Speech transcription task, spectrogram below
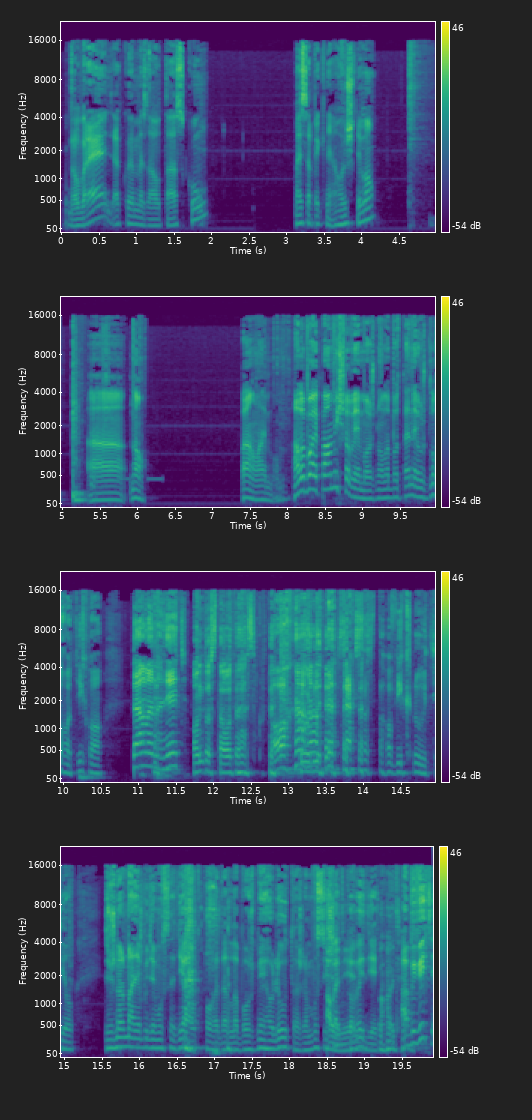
Dobre, ďakujeme za otázku. Maj sa pekne, ahoj Števo. A, no, pán Lajmon. Alebo aj pán Mišov je možno, lebo ten je už dlho ticho. Ten len hneď... On dostal otázku. Tak oh, sa z toho vykrútil už normálne bude musieť ja odpovedať, lebo už mi je ho ľúto, že musí Ale všetko nie, vedieť. Pohode. Aby viete,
